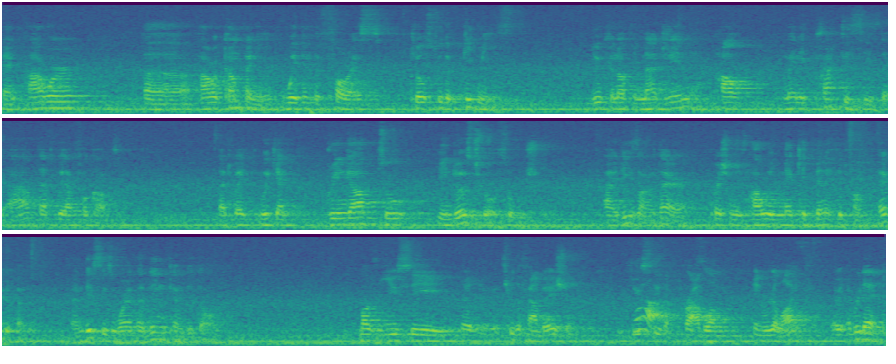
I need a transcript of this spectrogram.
and our, our company within the forest close to the pygmies. You cannot imagine how many practices they have that we have forgotten. That way we can bring up to industrial solution. Ideas are there. Question is how we make it benefit from everybody. And this is where the link can be done. Martha, you see uh, through the foundation, you Yeah. see the problem in real life uh, every day.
